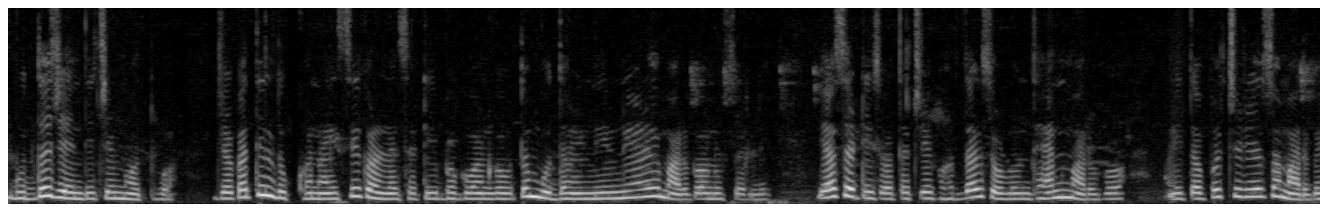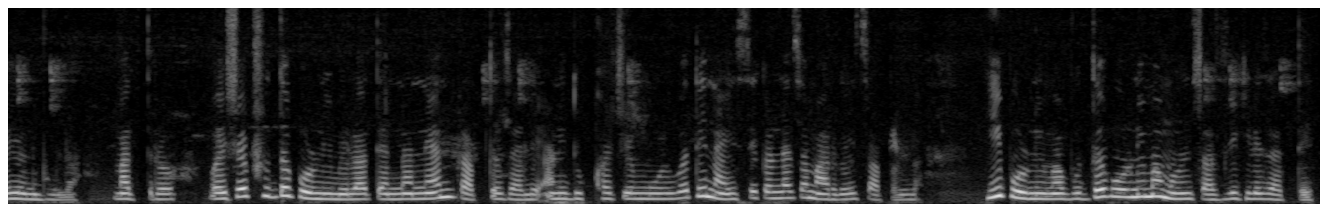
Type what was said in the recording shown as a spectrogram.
बुद्ध जयंतीचे महत्त्व जगातील दुःख नाहीसे करण्यासाठी भगवान गौतम बुद्धांनी निरनिराळे मार्ग अनुसरले. यासाठी स्वतःचे घरदार सोडून ध्यान मार्ग आणि तपश्चर्याचा मार्गही अनुभवला. मात्र वैशाख शुद्ध पौर्णिमेला त्यांना ज्ञान प्राप्त झाले आणि दुःखाचे मूळ व ते नाहीसे करण्याचा मार्गही सापडला. ही पौर्णिमा बुद्ध पौर्णिमा म्हणून साजरी केली जाते.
